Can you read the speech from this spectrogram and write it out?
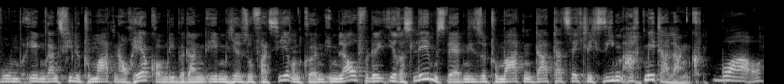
wo eben ganz viele Tomaten auch herkommen, die wir dann eben hier so verzehren können, im Laufe ihres Lebens werden diese Tomaten da tatsächlich sieben, acht Meter lang. Wow.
